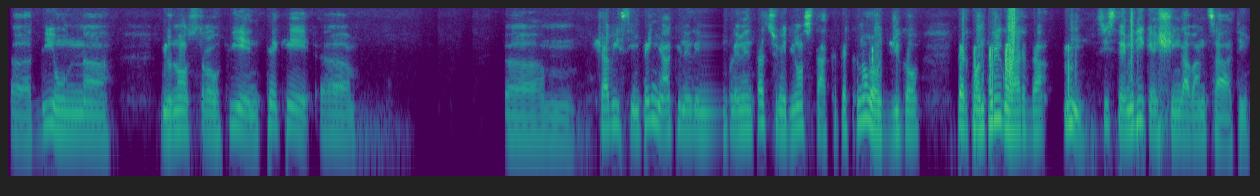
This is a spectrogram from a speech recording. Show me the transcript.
uh, di, un, di, un, nostro cliente che uh, ci ha visti impegnati nell'implementazione di uno stack tecnologico per quanto riguarda sistemi di caching avanzati.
